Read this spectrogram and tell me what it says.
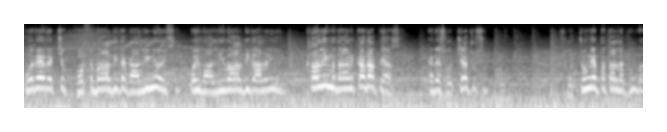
ਉਹਦੇ ਵਿੱਚ ਫੁੱਟਬਾਲ ਦੀ ਤਾਂ ਗੱਲ ਹੀ ਨਹੀਂ ਹੋਈ ਸੀ। ਕੋਈ ਵਾਲੀਬਾਲ ਦੀ ਗੱਲ ਨਹੀਂ ਹੋਈ। ਖਾਲੀ ਮੈਦਾਨ ਕਾਹਦਾ ਪਿਆ ਸੀ? ਕਦੇ ਸੋਚਿਆ ਤੁਸੀਂ? ਸੋਚੋਗੇ ਪਤਾ ਲੱਗੂਗਾ।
